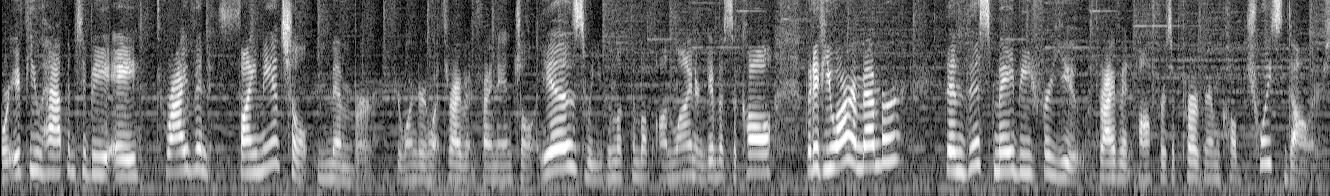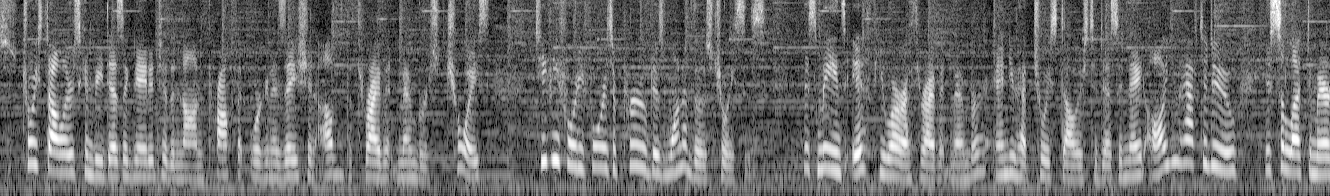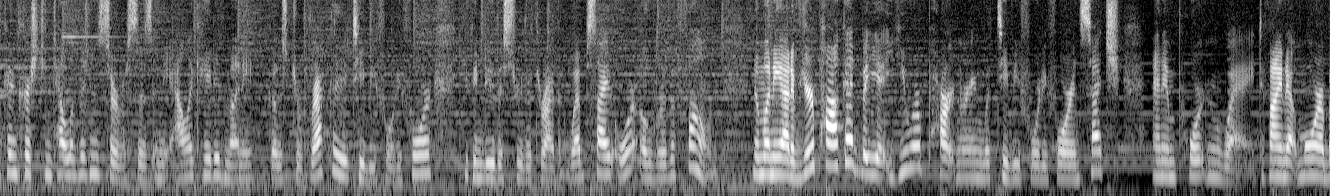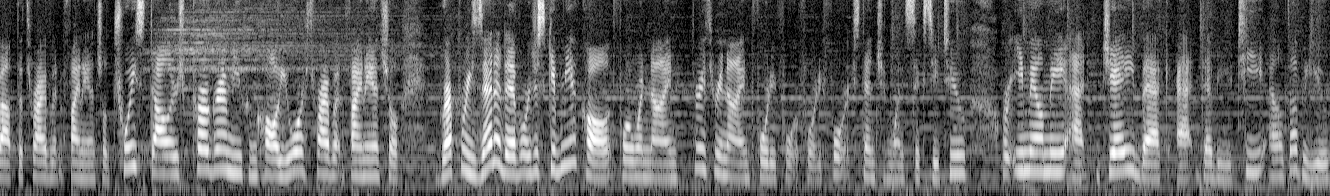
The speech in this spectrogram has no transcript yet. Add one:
or if you happen to be a Thrivent Financial member. If you're wondering what Thrivent Financial is, well, you can look them up online or give us a call. But if you are a member, then this may be for you. Thrivent offers a program called Choice Dollars. Choice Dollars can be designated to the nonprofit organization of the Thrivent member's choice. TV44 is approved as one of those choices. This means if you are a Thrivent member and you have choice dollars to designate, all you have to do is select American Christian Television Services and the allocated money goes directly to TV44. You can do this through the Thrivent website or over the phone. No money out of your pocket, but yet you are partnering with TV44 in such an important way. To find out more about the Thrivent Financial Choice Dollars program, you can call your Thrivent Financial representative or just give me a call at 419-339-4444 extension 162 or email me at jbeck at WTLW.com.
